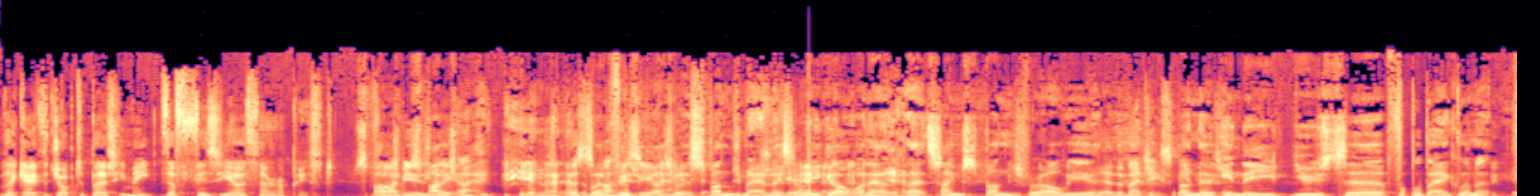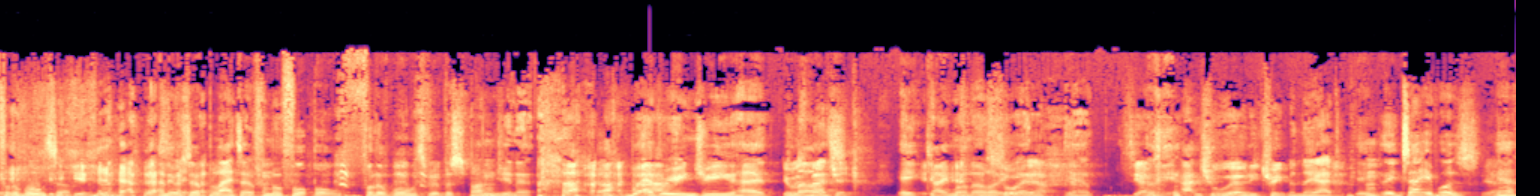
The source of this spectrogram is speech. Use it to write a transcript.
they gave the job to Bertie Mee, the physiotherapist. Five years sponge later. man. They weren't physios, but a sponge man. That's all you got. One out that same sponge for a whole year. Yeah, the magic in sponge. the in the used uh, football bag, wasn't it, full of water? and it was a bladder from a football full of water with a sponge in it. Whatever injury you had, It was magic. It came on. and it went, out. Yeah, It's the only actual only treatment they had. It- exactly. It was. Yeah. Yeah.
